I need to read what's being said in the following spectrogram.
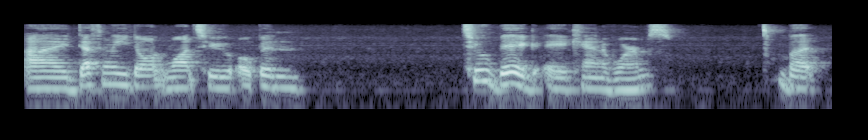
I definitely don't want to open too big a can of worms, but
